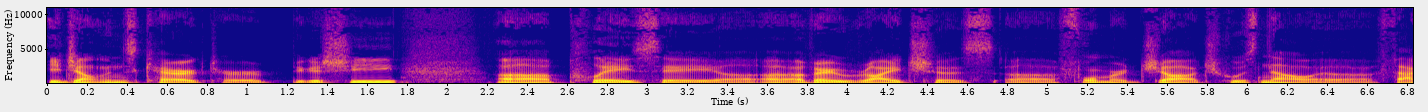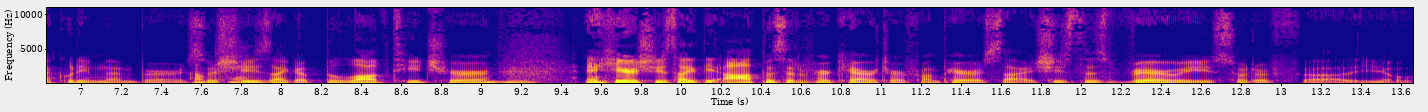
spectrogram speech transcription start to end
Lee Jung Eun's character because she uh, plays a, uh, a very righteous uh, former judge who is now a faculty member. So Okay. she's like a beloved teacher, and here she's like the opposite of her character from Parasite. She's this very sort of uh, you know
